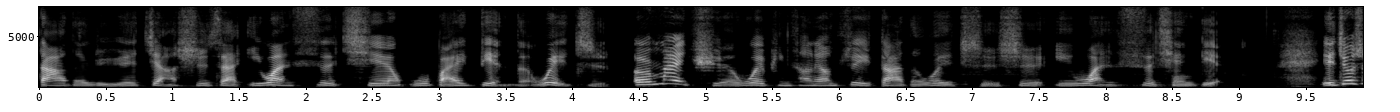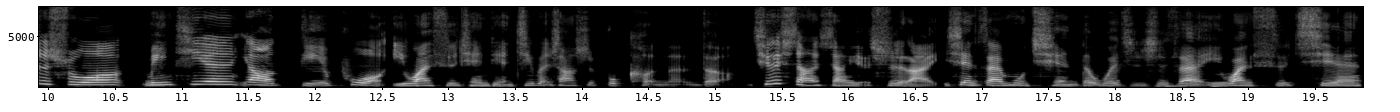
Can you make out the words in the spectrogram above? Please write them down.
大的履约价是在一万四千五百点的位置，而卖权未平仓量最大的位置是一万四千点。也就是说，明天要跌破一万四千点，基本上是不可能的。其实想想也是啦，现在目前的位置是在一万四千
